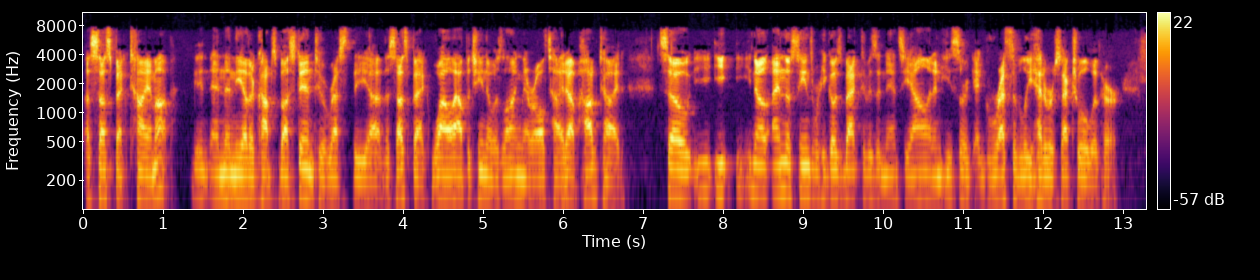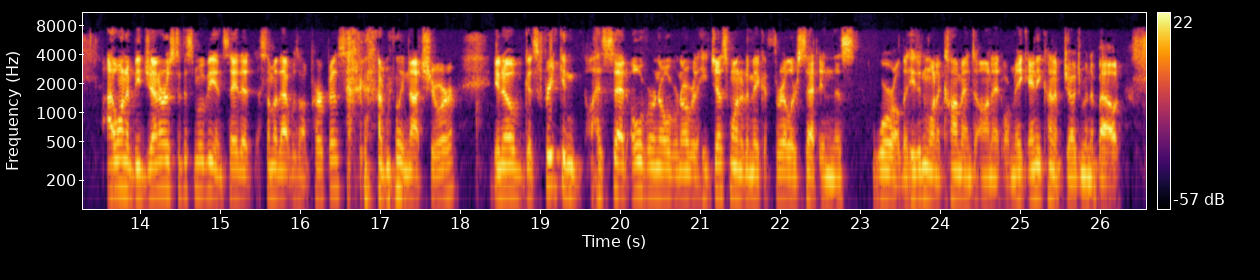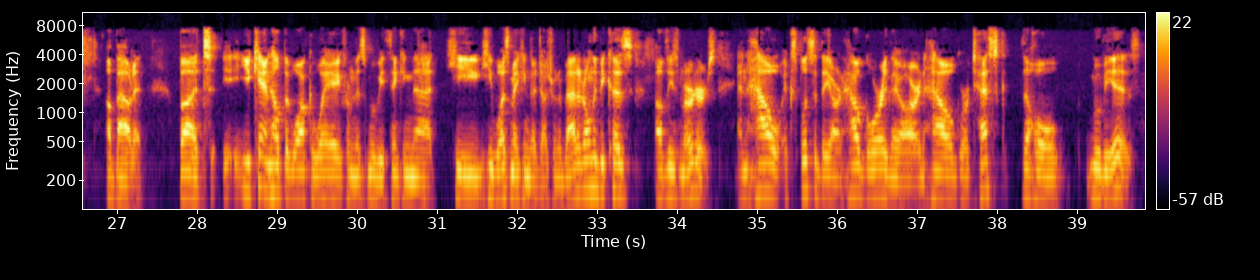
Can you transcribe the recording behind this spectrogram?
a suspect tie him up and then the other cops bust in to arrest the uh, the suspect while Al Pacino is lying there all tied up, hogtied. So you, you know, and those scenes where he goes back to visit Nancy Allen and he's sort of aggressively heterosexual with her. I want to be generous to this movie and say that some of that was on purpose. I'm really not sure, you know, because Friedkin has said over and over and over that he just wanted to make a thriller set in this world, that he didn't want to comment on it or make any kind of judgment about about it. But you can't help but walk away from this movie thinking that he he was making a judgment about it only because of these murders and how explicit they are and how gory they are and how grotesque the whole movie is.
